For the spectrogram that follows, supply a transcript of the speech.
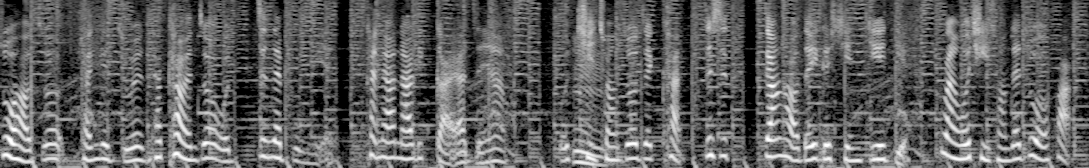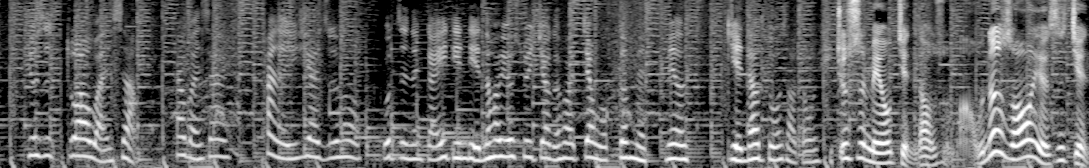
做好之后传给主任，他看完之后我正在补眠，看他哪里改啊怎样。我起嗯床之后再看，这是刚好的一个衔接点，不然我起床再做的话，就是做到晚上，他晚上看了一下之后，我只能改一点点，然后又睡觉的话，这样我根本没有捡到多少东西。就是没有捡到什么啊。我那时候也是捡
